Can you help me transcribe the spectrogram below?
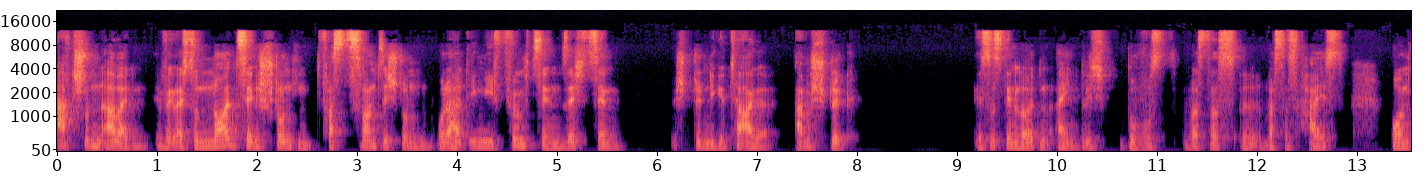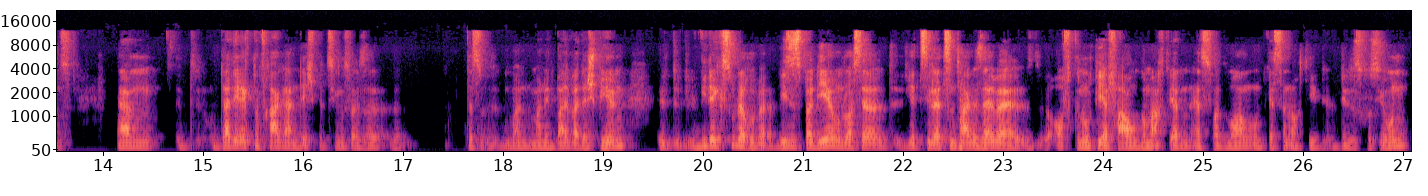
acht Stunden arbeiten im Vergleich zu 19 Stunden, fast 20 Stunden oder halt irgendwie 15, 16 stündige Tage am Stück, ist es den Leuten eigentlich bewusst, was das, äh, was das heißt? Und ähm, da direkt eine Frage an dich, beziehungsweise äh, dass man, man den Ball weiter spielen. Wie denkst du darüber? Wie ist es bei dir? Und du hast ja jetzt die letzten Tage selber oft genug die Erfahrung gemacht. Wir hatten erst heute Morgen und gestern auch die, die Diskussion.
